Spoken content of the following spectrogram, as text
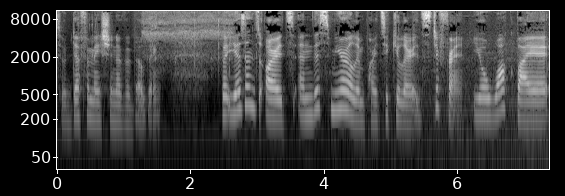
so defamation of a building. But Yazan's art, and this mural in particular, it's different. You'll walk by it,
